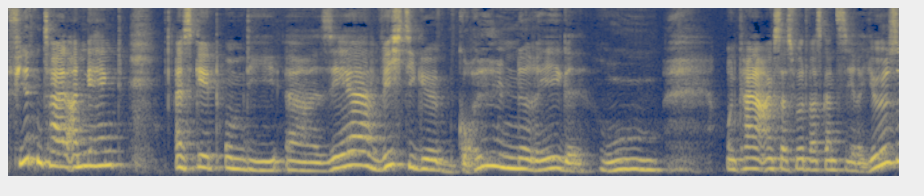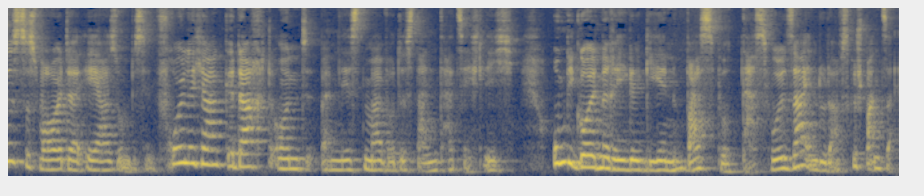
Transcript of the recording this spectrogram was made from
vierten Teil angehängt. Es geht um die äh, sehr wichtige goldene Regel. Uh. Und keine Angst, das wird was ganz Seriöses. Das war heute eher so ein bisschen fröhlicher gedacht. Und beim nächsten Mal wird es dann tatsächlich um die goldene Regel gehen. Was wird das wohl sein? Du darfst gespannt sein.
